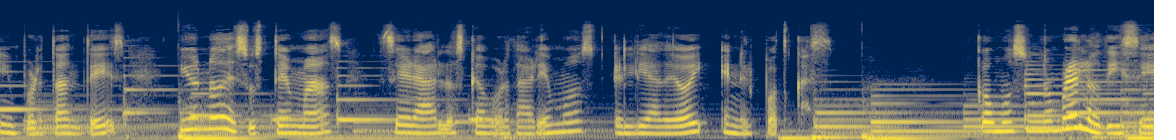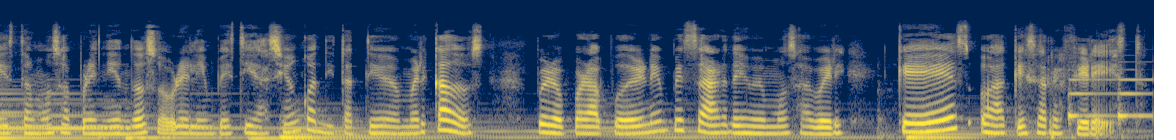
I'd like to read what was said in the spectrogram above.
importantes y uno de sus temas será los que abordaremos el día de hoy en el podcast. Como su nombre lo dice, estamos aprendiendo sobre la investigación cuantitativa de mercados, pero para poder empezar debemos saber qué es o a qué se refiere esto.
